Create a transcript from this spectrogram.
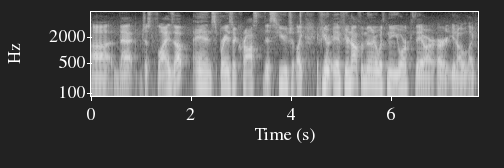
uh, that just flies up and sprays across this huge like if you're if you're not familiar with New York, they are or you know like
